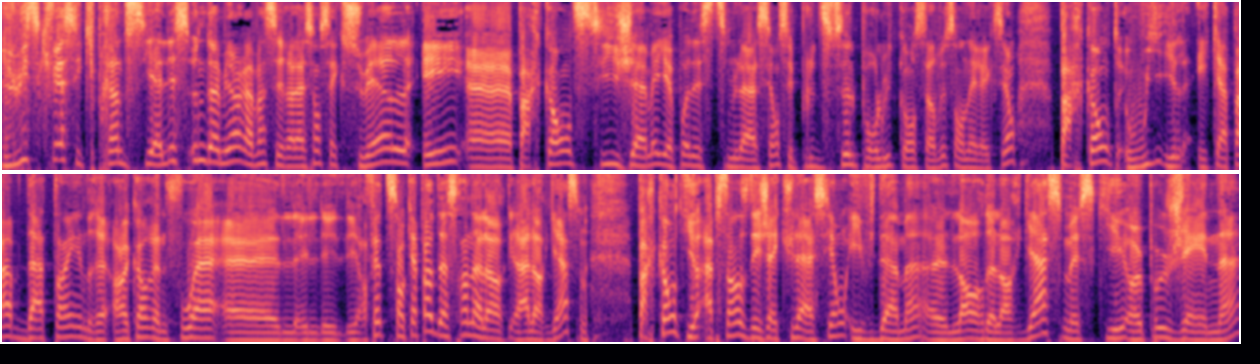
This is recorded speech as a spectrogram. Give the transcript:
lui, ce qu'il fait, c'est qu'il prend du Cialis une demi-heure avant ses relations sexuelles et, euh, par contre, si jamais il n'y a pas de stimulation, c'est plus difficile pour lui de conserver son érection. Par contre, oui, il est capable d'atteindre, encore une fois, euh, les- les- en fait, ils sont capables de se rendre à leur- à l'orgasme. Par contre, il y a absence d'éjaculation, évidemment, euh, lors de l'orgasme, ce qui est un peu gênant.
